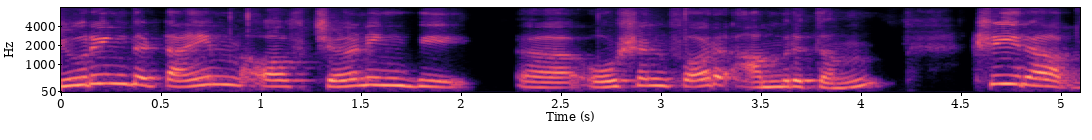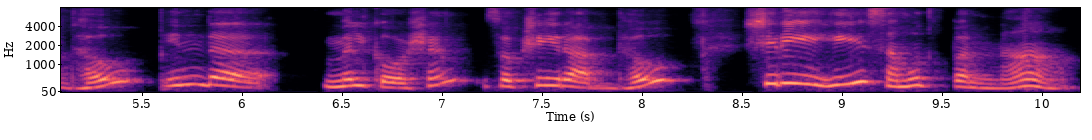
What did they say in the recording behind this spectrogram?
during the time of churning the uh, ocean for amritam kshirabdhau in the milk ocean. So Kshirabdhau, Shrihi Samutpanna.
